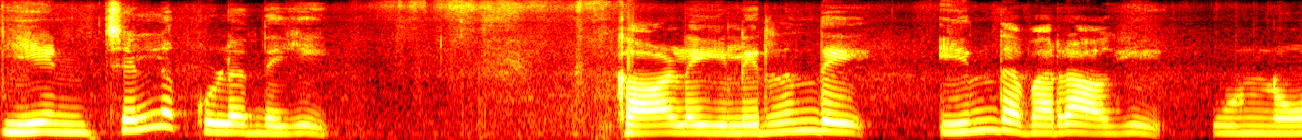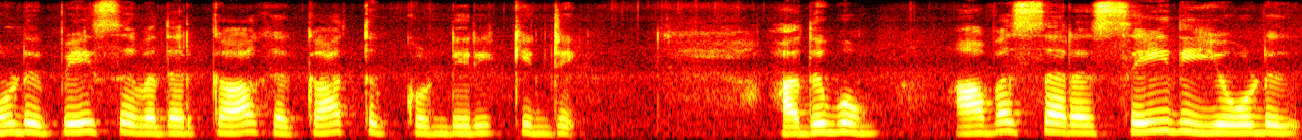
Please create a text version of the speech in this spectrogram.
என் செல்ல குழந்தையே காலையிலிருந்தே இந்த வராகி உன்னோடு பேசுவதற்காக காத்து கொண்டிருக்கின்றேன். அதுவும் அவசர செய்தியோடு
